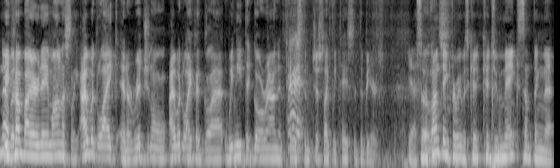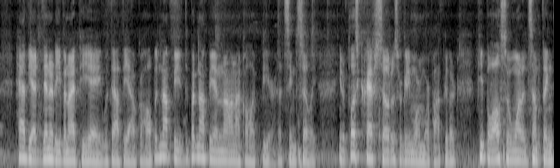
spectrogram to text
No, we come by our name honestly. I would like an original. I would like a glass. We need to go around and taste right. them just like we tasted the beers. Yeah, so, So the fun thing for me was could, could you make something that had the identity of an IPA without the alcohol, but not be but not be a non-alcoholic beer? That seemed silly. You know, plus craft sodas were getting more and more popular. People also wanted something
